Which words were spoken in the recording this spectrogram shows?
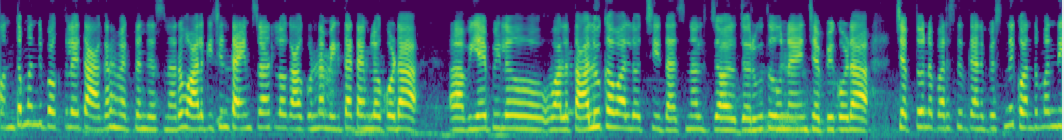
కొంతమంది భక్తులు అయితే ఆగ్రహం వ్యక్తం చేస్తున్నారు. వాళ్ళకి ఇచ్చిన టైం స్లాట్లో కాకుండా మిగతా టైంలో కూడా విఐపీలు వాళ్ళ తాలూకా వాళ్ళు వచ్చి దర్శనాలు జరుగుతూ ఉన్నాయని చెప్పి కూడా చెప్తున్న పరిస్థితి కనిపిస్తుంది. కొంతమంది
